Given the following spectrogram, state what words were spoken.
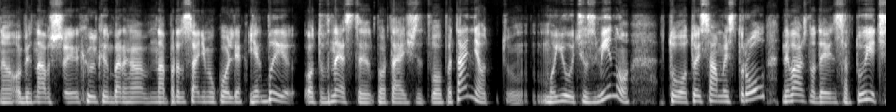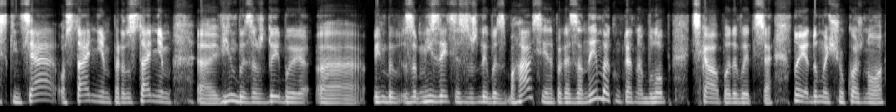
е, обігнавши Хюлькенберга на передостанньому колі. Якби от внести, повертаючись до твого питання, от мою цю зміну, то той самий строл, неважно де він стартує, чи з кінця, останнім, передостаннім, е, він би завжди би е, він би мені здається завжди би змагався. І, наприклад, за ним би конкретно було б цікаво подивитися. Ну я думаю, що у кожного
